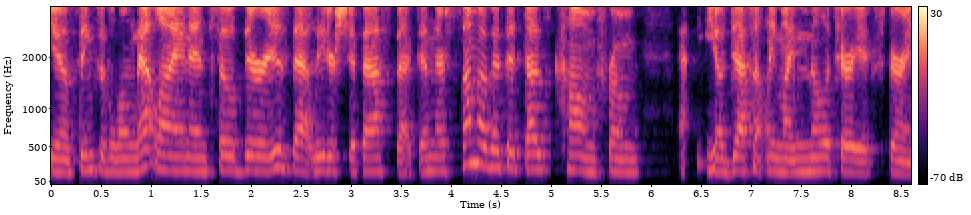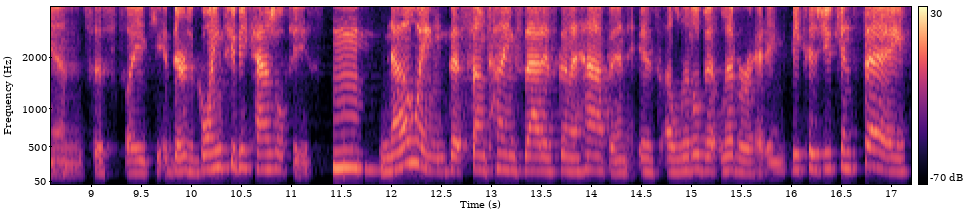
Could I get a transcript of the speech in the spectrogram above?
you know things along that line. And so there is that leadership aspect. And there's some of it that does come from you know definitely my military experience. It's like there's going to be casualties. Mm. knowing that sometimes that is going to happen is a little bit liberating because you can say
